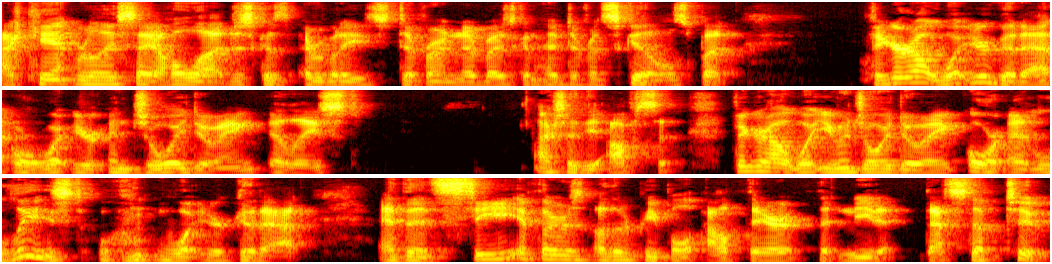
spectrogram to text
I can't really say a whole lot just because everybody's different and everybody's going to have different skills, but figure out what you're good at or what you enjoy doing at least. Actually, the opposite. Figure out what you enjoy doing or at least what you're good at. And then see if there's other people out there that need it. That's step two.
